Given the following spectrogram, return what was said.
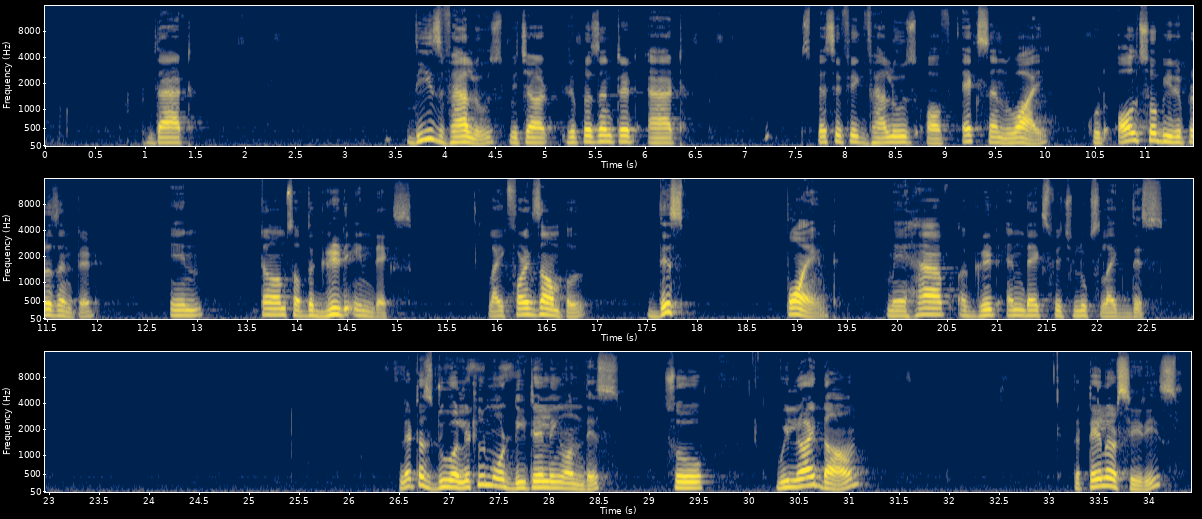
that these values which are represented at specific values of x and y could also be represented in terms of the grid index. Like for example, this point may have a grid index which looks like this. Let us do a little more detailing on this. So, we will write down the Taylor series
